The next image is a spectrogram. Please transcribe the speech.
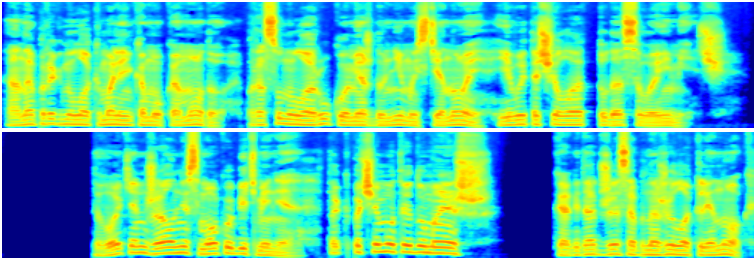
Она прыгнула к маленькому комоду, просунула руку между ним и стеной и вытащила оттуда свой меч. «Твой кинжал не смог убить меня, так почему ты думаешь...» Когда Джесс обнажила клинок,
